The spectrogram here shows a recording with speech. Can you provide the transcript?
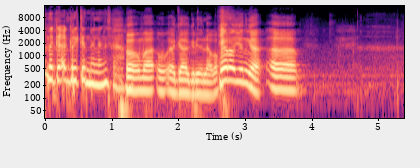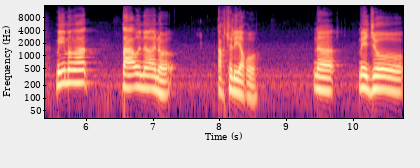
Nag-agree ka na lang sa Oo, ma- oh, nag-agree na lang ako. Pero yun nga, ah, may mga tao na ano, actually ako, na medyo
